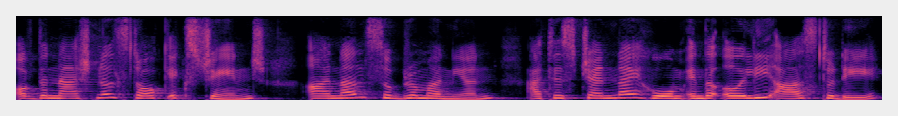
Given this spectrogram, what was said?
of the National Stock Exchange, Anand Subramanian, at his Chennai home in the early hours today,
